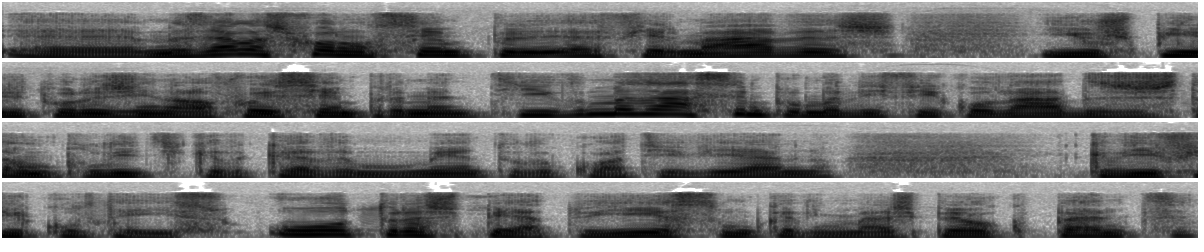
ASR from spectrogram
Uh, mas elas foram sempre afirmadas e o espírito original foi sempre mantido, mas há sempre uma dificuldade de gestão política de cada momento, do cotidiano, que dificulta isso. Outro aspecto, e esse um bocadinho mais preocupante,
